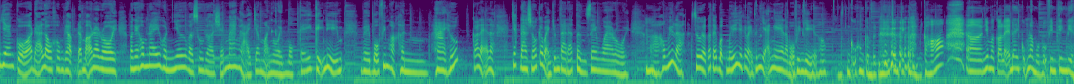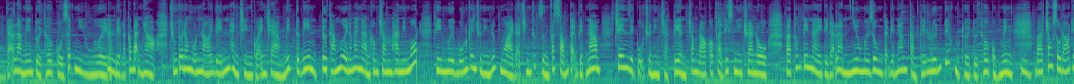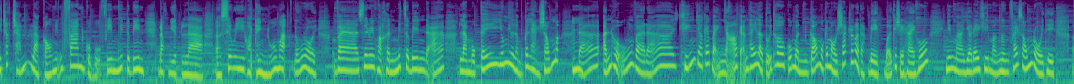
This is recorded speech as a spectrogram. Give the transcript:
Không gian của đã lâu không gặp đã mở ra rồi. Và ngày hôm nay Huỳnh Như và Sugar sẽ mang lại cho mọi người một cái kỷ niệm về bộ phim hoạt hình hài hước có lẽ là chắc đa số các bạn chúng ta đã từng xem qua rồi. Ừ. à, không biết là Sugar có thể bật mí cho các bạn thính giả nghe là bộ phim gì được không? Cũng không cần bật mí trong kịch bản có. À, nhưng mà có lẽ đây cũng là một bộ phim kinh điển đã làm nên tuổi thơ của rất nhiều người đặc ừ. biệt là các bạn nhỏ. Chúng tôi đang muốn nói đến hành trình của anh chàng Mr Bean. Từ tháng 10 năm 2021 thì 14 kênh truyền hình nước ngoài đã chính thức dừng phát sóng tại Việt Nam trên dịch vụ truyền hình trả tiền trong đó có cả Disney Channel. Và thông tin này thì đã làm nhiều người dùng tại Việt Việt Nam cảm thấy luyến tiếc một thời tuổi thơ của mình ừ. và trong số đó thì chắc chắn là có những fan của bộ phim Mr Bean đặc biệt là uh, series hoạt hình đúng không ạ? Đúng rồi và series hoạt hình Mr Bean đã là một cái giống như là một cái làn sóng ừ. đã ảnh hưởng và đã khiến cho các bạn nhỏ cảm thấy là tuổi thơ của mình có một cái màu sắc rất là đặc biệt bởi cái sự hài hước nhưng mà giờ đây khi mà ngừng phát sóng rồi thì uh,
